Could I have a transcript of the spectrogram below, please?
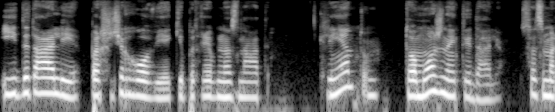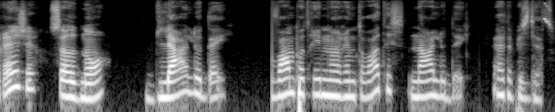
і деталі першочергові, які потрібно знати клієнту, то можна йти далі. Соцмережі все одно для людей. Вам потрібно орієнтуватись на людей. Це піздець.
